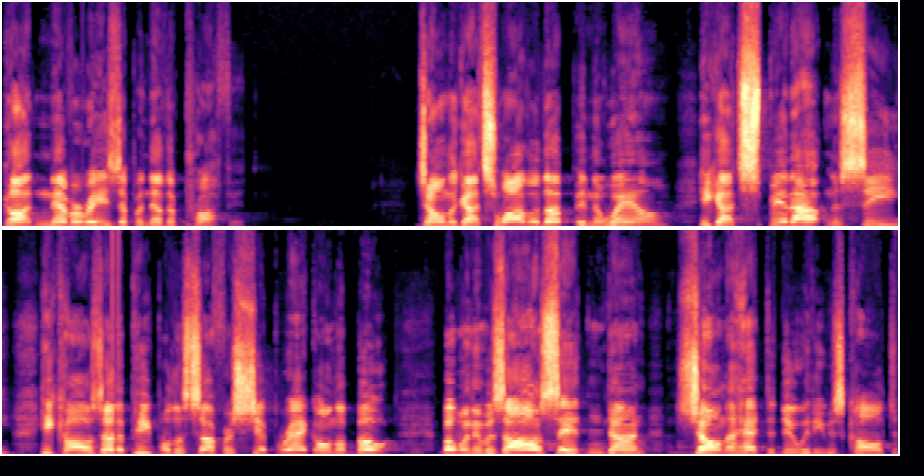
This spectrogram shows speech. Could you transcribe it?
God never raised up another prophet. Jonah got swallowed up in the whale. He got spit out in the sea. He caused other people to suffer shipwreck on the boat. But when it was all said and done, Jonah had to do what he was called to.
